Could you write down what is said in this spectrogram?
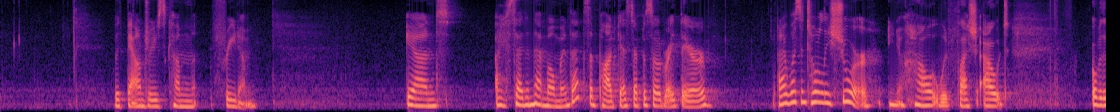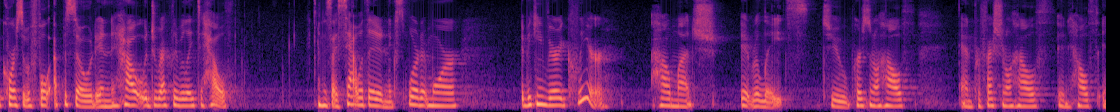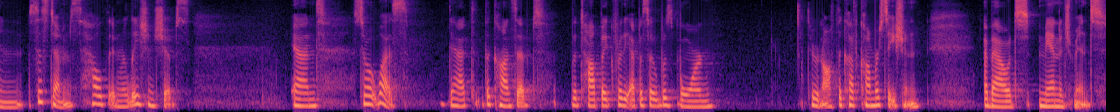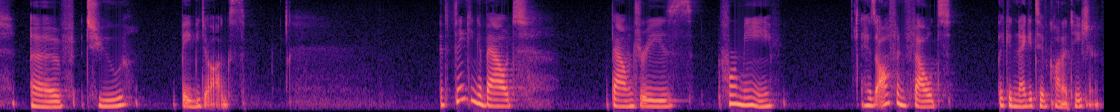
With boundaries come freedom. And I said in that moment, that's a podcast episode right there. But I wasn't totally sure, you know, how it would flesh out over the course of a full episode and how it would directly relate to health. And as I sat with it and explored it more, it became very clear how much it relates to personal health and professional health and health in systems, health in relationships. And so it was that the concept, the topic for the episode was born through an off the cuff conversation about management of two baby dogs. And thinking about boundaries for me has often felt like a negative connotation.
